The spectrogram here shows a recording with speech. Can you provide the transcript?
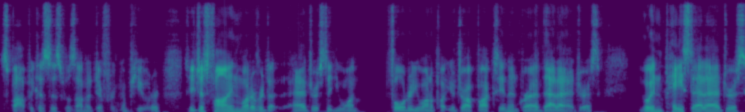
spot because this was on a different computer. So you just find whatever address that you want, folder you want to put your Dropbox in and grab that address. Go ahead and paste that address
